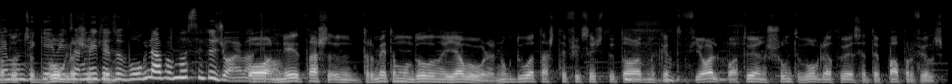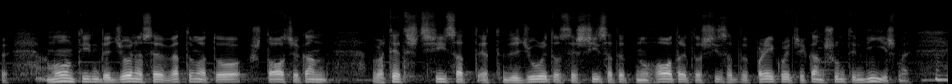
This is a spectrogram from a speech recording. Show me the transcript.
Ne mund të kemi tërmete të vogla, apo mos i dëgjojmë po, ato? Po, ne thashë tërmete mund ndodhin edhe javore. Nuk dua tash të frikësoj qytetarët me këtë fjalë, po ato janë shumë të vogla, thuajse të papërfillshme. Mund t'i ndëgjojnë ose vetëm ato shtazë që kanë Vërtet shqisat e të dëgjuarit ose shqisat e të nuhaturit ose shqisat e të prekurit që i kanë shumë të ndjeshme. Mhm.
